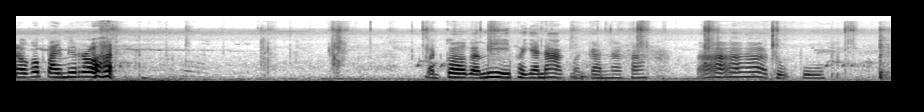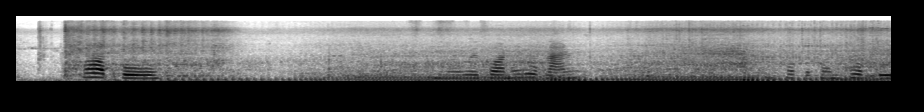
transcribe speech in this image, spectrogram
เราก็ไปไม่รอด มันก็กับมีพญานาคเหมือนกันนะคะสาถูกปูพ่อปูมาอวยพรให้ลูกหลานพบแต่คนโชคดี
